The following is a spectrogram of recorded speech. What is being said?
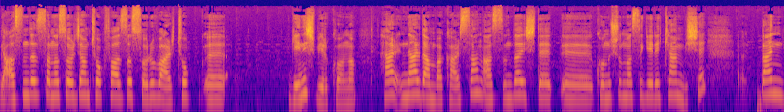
ya aslında sana soracağım çok fazla soru var. Çok e, geniş bir konu. Her nereden bakarsan aslında işte e, konuşulması gereken bir şey. Ben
